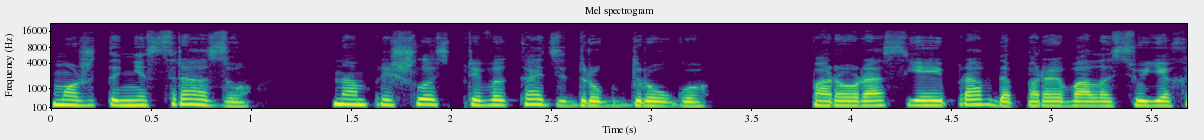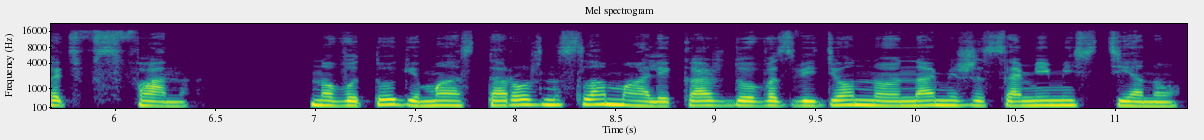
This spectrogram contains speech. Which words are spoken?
Может, и не сразу. Нам пришлось привыкать друг к другу. Пару раз я и правда порывалась уехать в Сфан. Но в итоге мы осторожно сломали каждую возведенную нами же самими стену,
